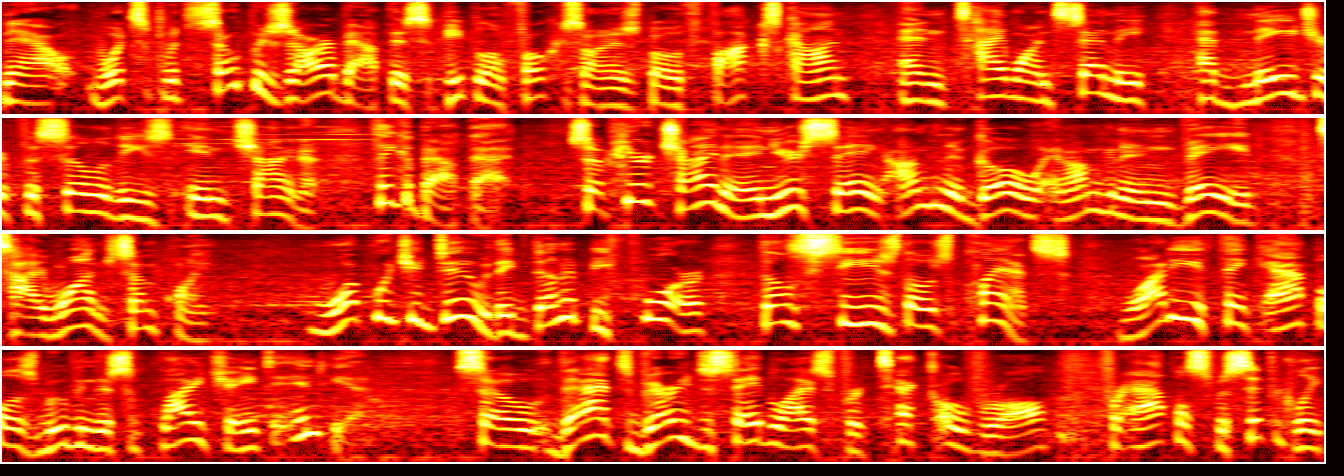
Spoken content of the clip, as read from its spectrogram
Now, what's what's so bizarre about this that people don't focus on is both Foxconn and Taiwan Semi have major facilities in China. Think about that. So if you're China and you're saying I'm going to go and I'm going to invade Taiwan at some point, what would you do? They've done it before. They'll seize those plants. Why do you think Apple is moving the supply chain to India? So that's very destabilized for tech overall, for Apple specifically.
